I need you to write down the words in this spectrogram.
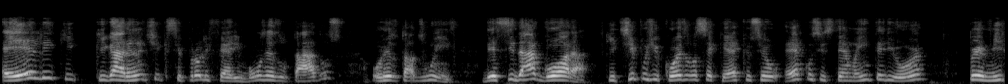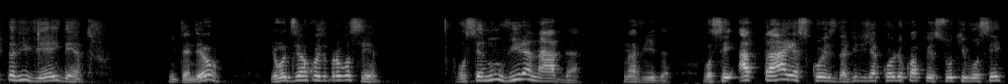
É ele que, que garante que se proliferem bons resultados ou resultados ruins. Decida agora que tipo de coisa você quer que o seu ecossistema interior permita viver aí dentro. Entendeu? Eu vou dizer uma coisa para você. Você não vira nada na vida. Você atrai as coisas da vida de acordo com a pessoa que você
